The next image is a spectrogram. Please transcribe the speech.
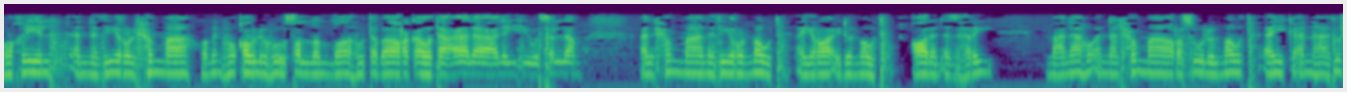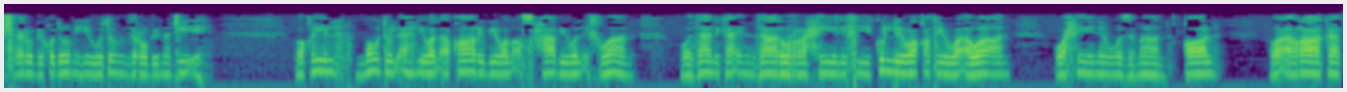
وقيل النذير الحمى ومنه قوله صلى الله تبارك وتعالى عليه وسلم الحمى نذير الموت أي رائد الموت. قال الأزهري معناه أن الحمى رسول الموت أي كأنها تشعر بقدومه وتنذر بمجيئه. وقيل موت الأهل والأقارب والأصحاب والإخوان وذلك إنذار الرحيل في كل وقت وأوان وحين وزمان قال وأراك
